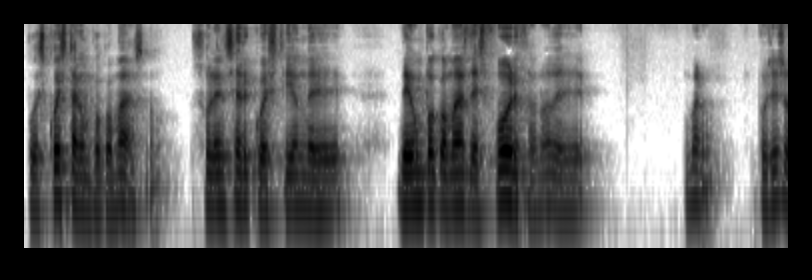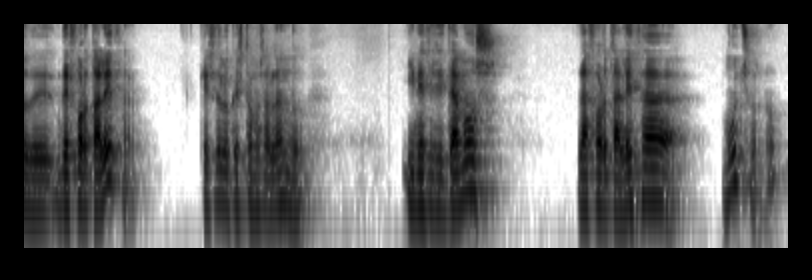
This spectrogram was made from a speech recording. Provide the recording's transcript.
pues cuestan un poco más, ¿no? Suelen ser cuestión de, de un poco más de esfuerzo, ¿no? De, bueno, pues eso, de, fortaleza, que es de lo que estamos hablando. Y necesitamos la fortaleza mucho, ¿no?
